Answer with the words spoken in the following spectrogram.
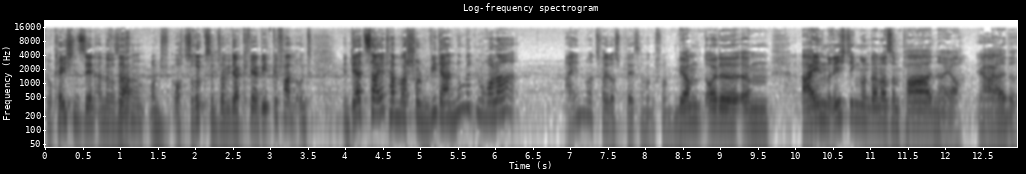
Locations sehen, andere Sachen und auch zurück sind wir wieder querbeet gefahren und in der Zeit haben wir schon wieder nur mit dem Roller ein oder zwei Lost Plays haben wir gefunden. Wir haben heute ähm, einen richtigen und dann noch so ein paar, naja, Ja, halbe.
